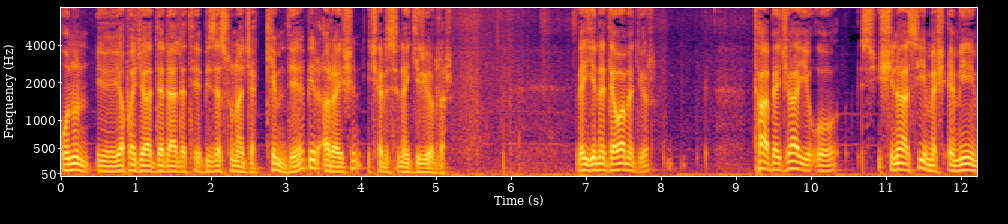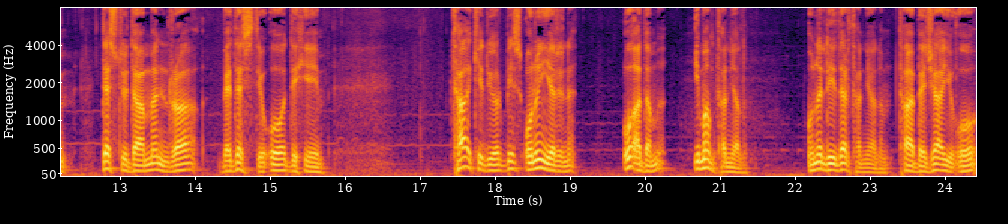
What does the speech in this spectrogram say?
Onun e, yapacağı delaleti bize sunacak kim diye bir arayışın içerisine giriyorlar. Ve yine devam ediyor. Tabecayı o şinasi meşemim destü damen ra bedesti o dehim. Ta ki diyor biz onun yerine o adamı imam tanıyalım. Onu lider tanıyalım. Tabecayı o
